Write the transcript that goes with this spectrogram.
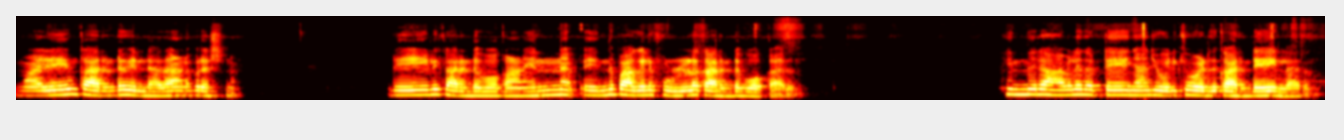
മഴയും കറണ്ടും ഇല്ല. അതാണ് പ്രശ്നം. ഡെയിലി കറണ്ട് പോക്കാണ്. ഇന്ന് ഇന്ന് പകൽ ഫുള്ള് കറണ്ട് പോക്കായിരുന്നു. ഇന്ന് രാവിലെ തൊട്ടേ ഞാൻ ജോലിക്ക് പോയത് കറണ്ടേ ഇല്ലായിരുന്നു.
